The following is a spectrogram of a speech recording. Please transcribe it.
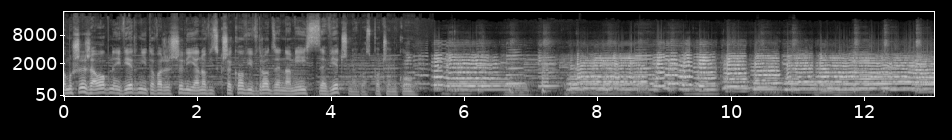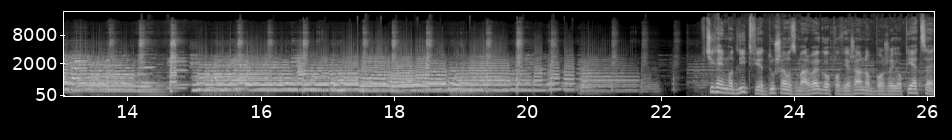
Po mszy żałobnej wierni towarzyszyli Janowi Skrzekowi w drodze na miejsce wiecznego spoczynku. Cichej modlitwie duszę zmarłego powierzano Bożej opiece.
